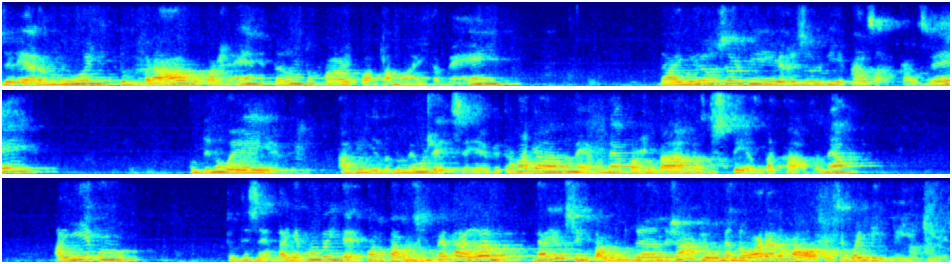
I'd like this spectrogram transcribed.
Ele era muito bravo com a gente, tanto o pai quanto a mãe também. Daí eu resolvi, resolvi casar. Casei, continuei a vida do mesmo jeito, sempre trabalhando mesmo, né, para ajudar nas despesas da casa, né? Aí, como estou dizendo, aí quando eu quando estava com 50 anos, daí os filhos estavam tudo grande já, que o menor era o Walter, esse gordinho aí, que,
